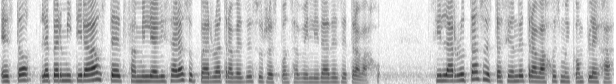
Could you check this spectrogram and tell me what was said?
Esto le permitirá a usted familiarizar a su perro a través de sus responsabilidades de trabajo. Si la ruta a su estación de trabajo es muy compleja,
